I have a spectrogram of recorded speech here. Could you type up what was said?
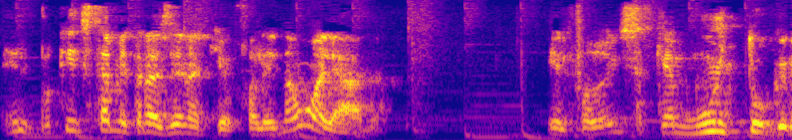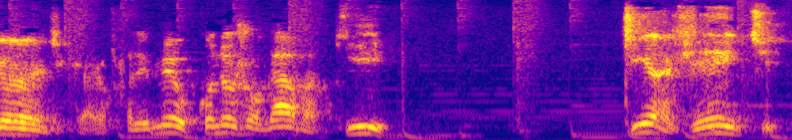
Ele, por que você está me trazendo aqui? Eu falei, dá uma olhada. Ele falou, isso aqui é muito grande, cara. Eu falei, meu, quando eu jogava aqui, tinha gente,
